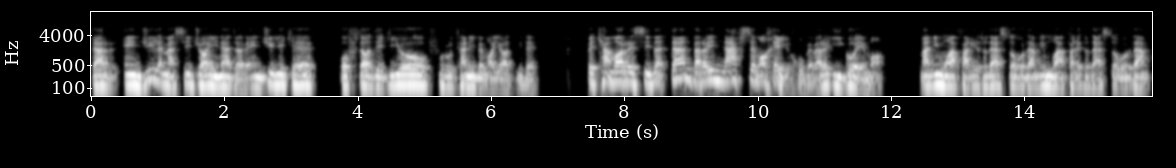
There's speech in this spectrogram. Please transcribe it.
در انجیل مسیح جایی نداره. انجیلی که افتادگی و فروتنی به ما یاد میده. به کمال رسیدن برای نفس ما خیلی خوبه برای ایگو ما. من این موفقیت رو دست آوردم این موفقیت رو دست آوردم.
